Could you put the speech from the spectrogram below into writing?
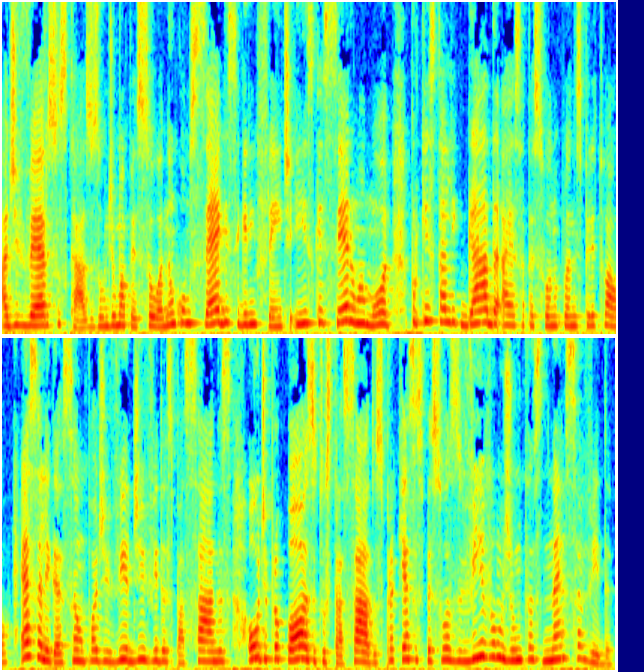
Há diversos casos onde uma pessoa não consegue seguir em frente e esquecer um amor porque está ligada a essa pessoa no plano espiritual. Essa ligação pode vir de vidas passadas ou de propósitos traçados para que essas pessoas vivam juntas nessa vida.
